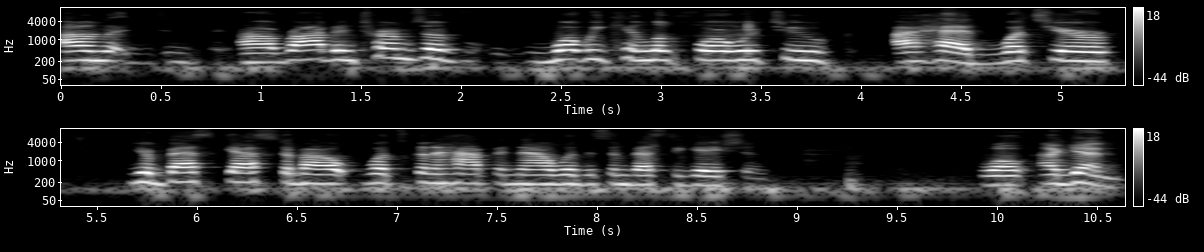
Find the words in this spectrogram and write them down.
Um, uh, Rob, in terms of what we can look forward to ahead, what's your your best guess about what's going to happen now with this investigation? Well, again,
